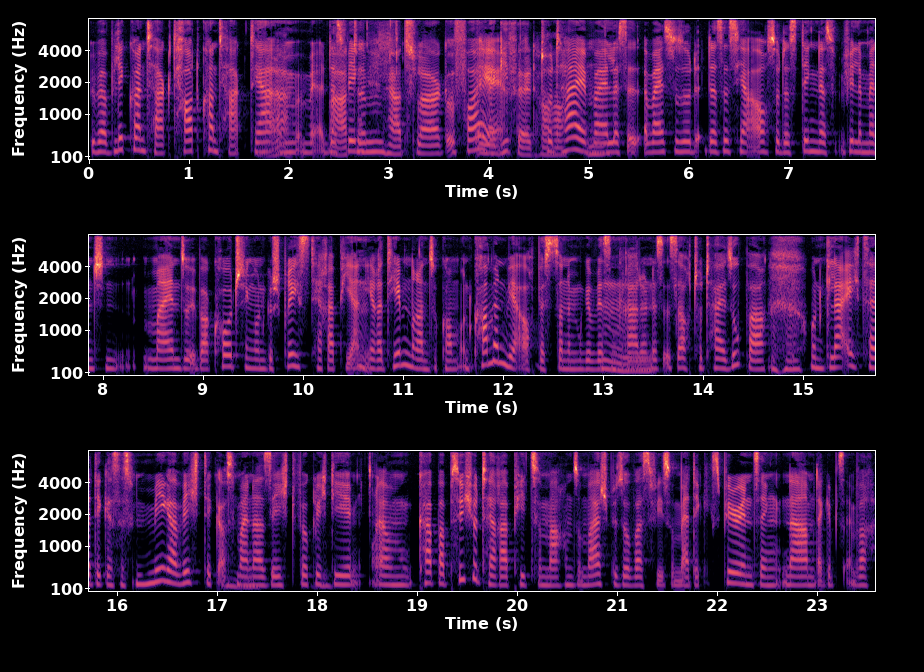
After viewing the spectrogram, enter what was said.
über Blickkontakt, Hautkontakt, ja. ja ähm, deswegen, Atem, Herzschlag, voll, Energiefeld. Total, mhm. weil es, weißt du so, das ist ja auch so das Ding, dass viele Menschen meinen, so über Coaching und Gesprächstherapie an mhm. ihre Themen dran zu kommen. Und kommen wir auch bis zu einem gewissen mhm. Grad. Und es ist auch total super. Mhm. Und gleichzeitig ist es mega wichtig aus mhm. meiner Sicht, wirklich die ähm, Körperpsychotherapie zu machen. Zum Beispiel sowas wie Somatic Experiencing Namen. Da gibt es einfach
